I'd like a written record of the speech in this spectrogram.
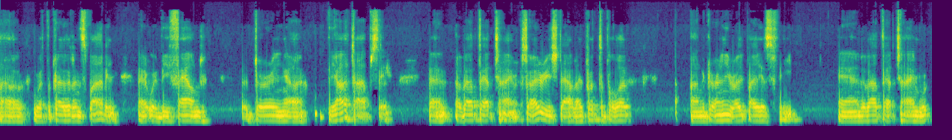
uh, with the president's body, and it would be found during uh, the autopsy. And about that time, so I reached out, I put the bullet on the gurney right by his feet. And about that time,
